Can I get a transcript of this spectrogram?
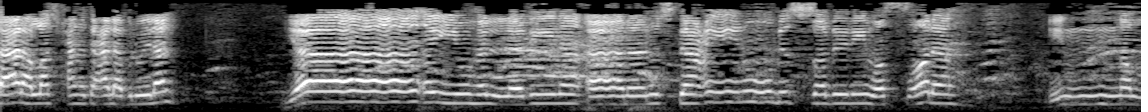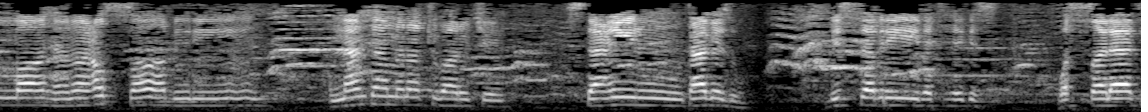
ተዓላ አላህ ስብሓነ ወተዓላ ብሎ ይላል يا أيها الذين آمنوا استعينوا بالصبر والصلاة إن الله مع الصابرين እናንተ ያመናችሁ ባሮቼ እስተዒኑ ታገዙ ቢሰብሪ በትዕግስት ወሰላቲ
